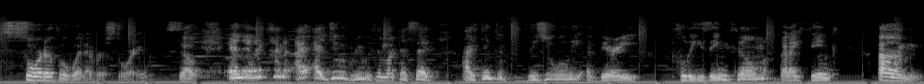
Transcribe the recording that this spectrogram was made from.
sort of a whatever story. So, and, and I kind of, I, I do agree with him. Like I said, I think it's visually a very pleasing film, but I think um,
